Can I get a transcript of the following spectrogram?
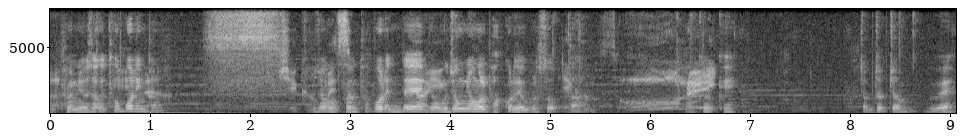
목표 녀석의 토벌인가? 시크 표정 목표는 토벌인데 명종용을 밖으로 내볼 수 없다. そ 오케이 れ 오케이. 점점점 왜?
